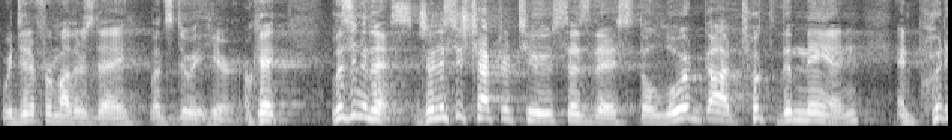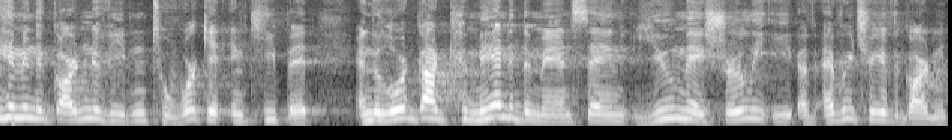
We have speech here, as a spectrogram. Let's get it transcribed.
We did it for Mother's Day. Let's do it here, okay? Listen to this. Genesis chapter 2 says this The Lord God took the man and put him in the Garden of Eden to work it and keep it. And the Lord God commanded the man, saying, You may surely eat of every tree of the garden,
